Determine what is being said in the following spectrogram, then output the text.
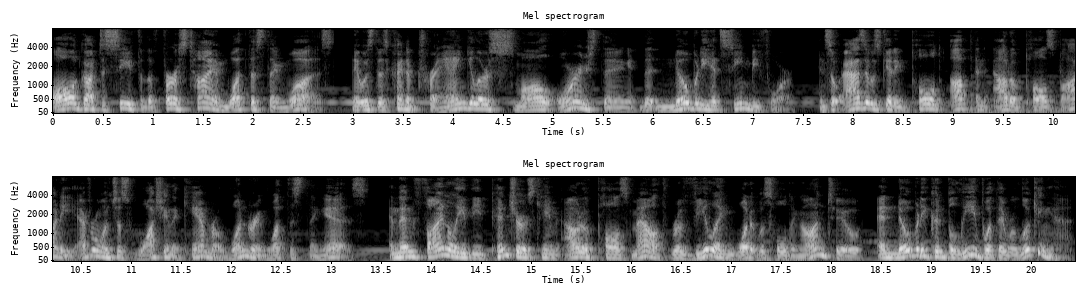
all got to see for the first time what this thing was. It was this kind of triangular, small orange thing that nobody had seen before. And so as it was getting pulled up and out of Paul's body, everyone's just watching the camera, wondering what this thing is. And then finally, the pinchers came out of Paul's mouth, revealing what it was holding on to, and nobody could believe what they were looking at.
